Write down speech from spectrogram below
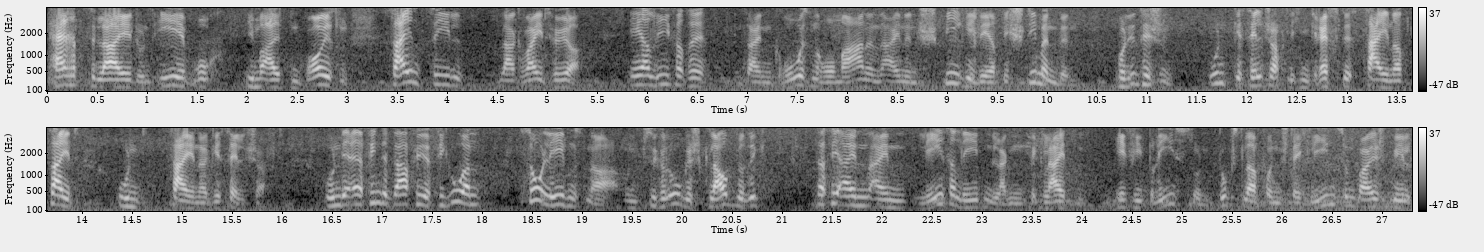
Herzeleid und Ehebruch im alten Preußen. Sein Ziel lag weit höher. Er lieferte in seinen großen Romanen einen Spiegel der bestimmenden politischen und gesellschaftlichen Kräfte seiner Zeit und seiner Gesellschaft. Und er erfindet dafür Figuren so lebensnah und psychologisch glaubwürdig, dass sie einen ein Leserleben lang begleiten. Effi Briest und Dubsla von Stechlin zum Beispiel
